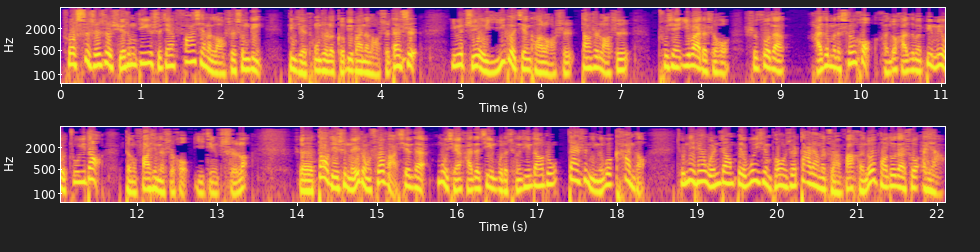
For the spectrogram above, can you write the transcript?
说事实是，学生第一时间发现了老师生病，并且通知了隔壁班的老师。但是，因为只有一个监考老师，当时老师出现意外的时候是坐在孩子们的身后，很多孩子们并没有注意到。等发现的时候已经迟了。呃，到底是哪种说法？现在目前还在进一步的澄清当中。但是你能够看到，就那篇文章被微信朋友圈大量的转发，很多朋友都在说：“哎呀，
